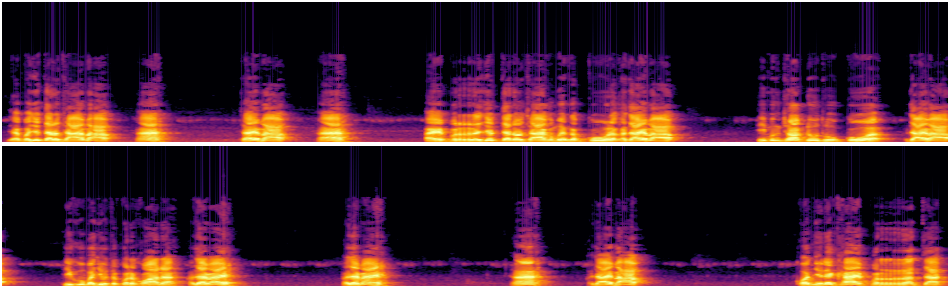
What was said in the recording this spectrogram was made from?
เสียงประยุทธ์จันทร์โอชาเปล่าฮะใช่เปล่าฮะไอ้ประยุทธ์จันทร์โอชาก็เหมือนกับกูแหละเข้าใจเปล่าที่มึงชอบดูถูกกูอะเข้าใจเปล่าที่กูไปอยู่สกลนครอะเข้าใจไหมเข้าใจไหมฮะเข้าใจเปล่า คนอยู่ในค่ายประจักษ์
